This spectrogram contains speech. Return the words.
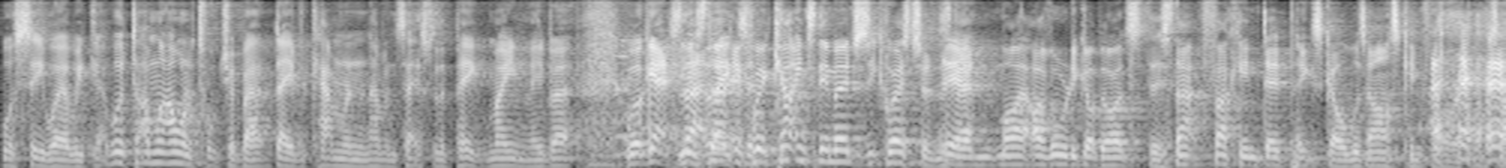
we'll see where we go. Well, I I want to talk to you about David Cameron having sex with a pig mainly, but we'll get to that, that- later. if we're cutting to the emergency questions, Yeah. then my, I've already got the answer to this. That fucking dead pig skull was asking for it. So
